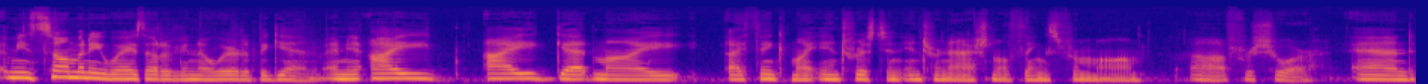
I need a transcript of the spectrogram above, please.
I mean, so many ways. I don't even know where to begin. I mean, I I get my I think my interest in international things from mom, uh, for sure. And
